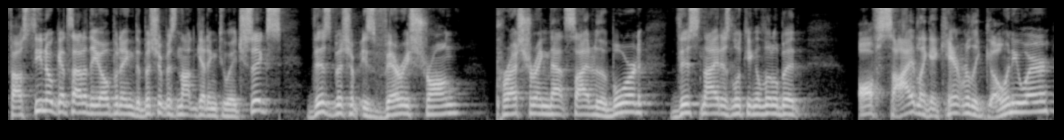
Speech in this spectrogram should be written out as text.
Faustino gets out of the opening. The bishop is not getting to h6. This bishop is very strong, pressuring that side of the board. This knight is looking a little bit offside, like it can't really go anywhere.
